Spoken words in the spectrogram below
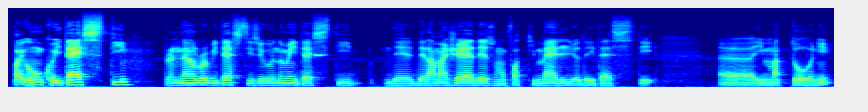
Poi comunque i testi, prendendo proprio i testi, secondo me i testi de- della Macete sono fatti meglio dei testi eh, in mattoni.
